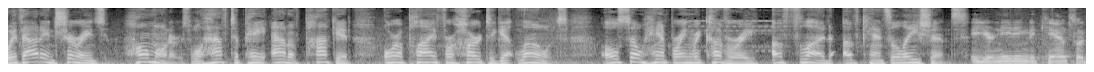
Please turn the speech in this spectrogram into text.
Without insurance, homeowners will have to pay out of pocket or apply for hard to get loans, also hampering recovery, a flood of cancellations. You're needing to cancel.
